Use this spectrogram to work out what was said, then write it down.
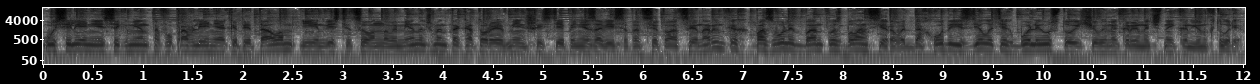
Усиление сегментов управления капиталом и инвестиционного менеджмента, которые в меньшей степени зависят от ситуации на рынках, позволит банку сбалансировать доходы и сделать их более устойчивыми к рыночной конъюнктуре.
